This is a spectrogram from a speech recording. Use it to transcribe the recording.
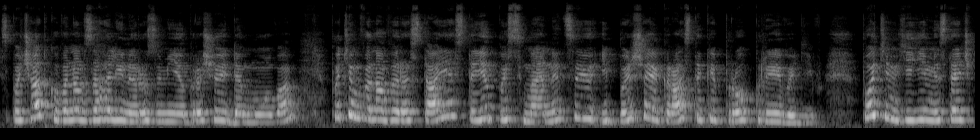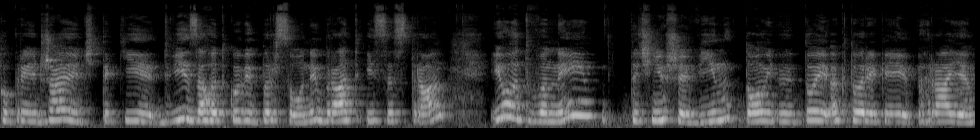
Спочатку вона взагалі не розуміє, про що йде мова, потім вона виростає, стає письменницею і пише якраз таки про привидів. Потім в її містечко приїжджають такі дві загадкові персони, брат і сестра. І от вони, точніше, він, той, той актор, який грає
